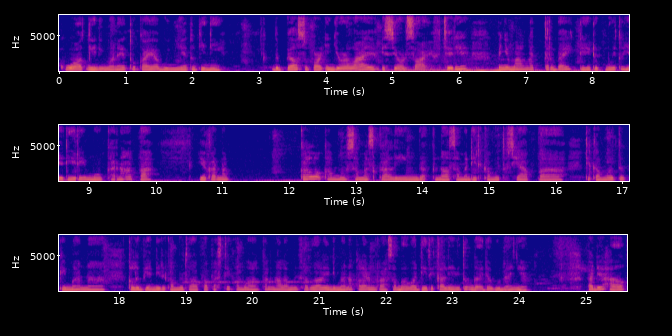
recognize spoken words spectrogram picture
quote yang di mana itu kayak bunyinya tuh gini. The best support in your life is your life. Jadi, penyemangat terbaik di hidupmu itu ya dirimu. Karena apa? Ya karena kalau kamu sama sekali nggak kenal sama diri kamu itu siapa di kamu itu gimana kelebihan diri kamu itu apa pasti kamu akan ngalamin satu hal yang di mana kalian merasa bahwa diri kalian itu nggak ada gunanya. Padahal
